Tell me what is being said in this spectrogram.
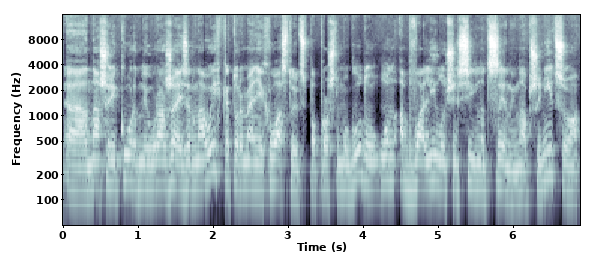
э, наш рекордный урожай зерновых, которыми они хвастаются по прошлому году, он обвалил очень сильно цены на пшеницу.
